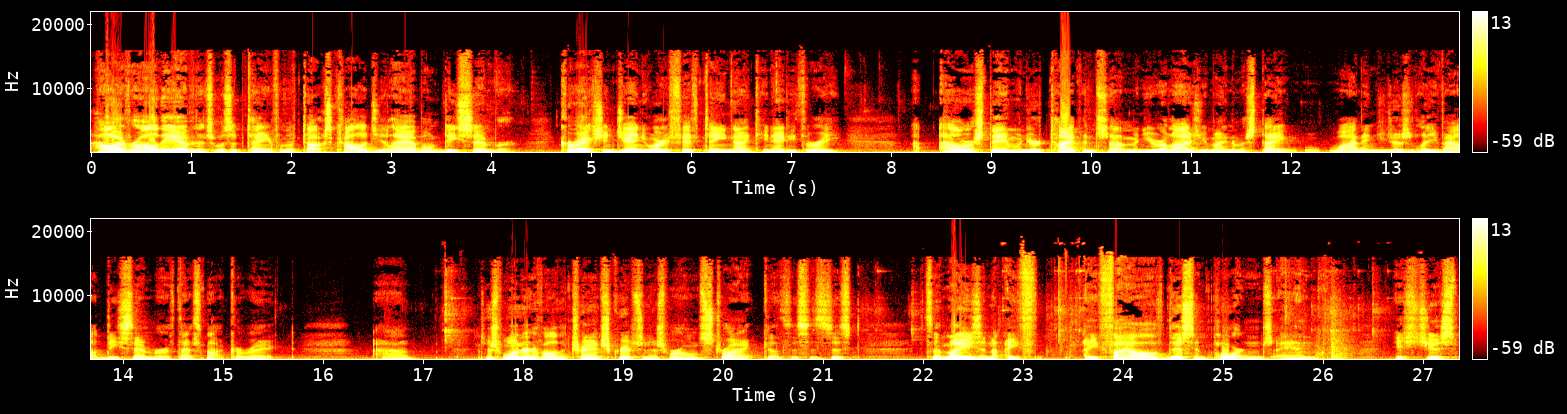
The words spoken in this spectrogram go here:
However, all the evidence was obtained from the toxicology lab on December, correction, January 15, 1983. I don't understand when you're typing something and you realize you made a mistake. Why didn't you just leave out December if that's not correct? I just wondering if all the transcriptionists were on strike because this is just it's amazing a, a file of this importance and it's just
